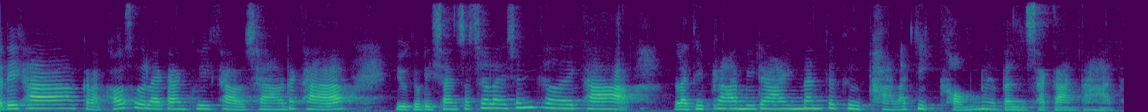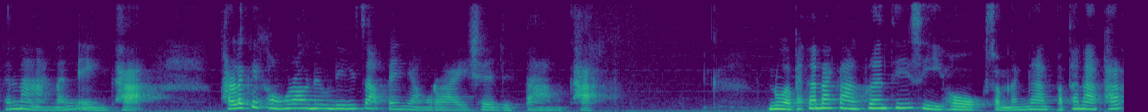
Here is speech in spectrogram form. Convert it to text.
วัสดีค่ะ กลับเข้าสู่รายการคุยข่าวเช้านะคะ อยู่กับดิฉันชัชลัยเช่นเคยค่ะ และที่พลาดไม่ได้นั่นก็คือภารกิจของหน่วยบัญชาการทหารพัฒนานั่นเองค่ะ ภารกิจของเราในวันนี้จะเป็นอย่างไรเชิญติดตามค่ะ หน่วยพัฒนาการเคลื่อนที่ 46 สำนักงงานพัฒนาภาค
